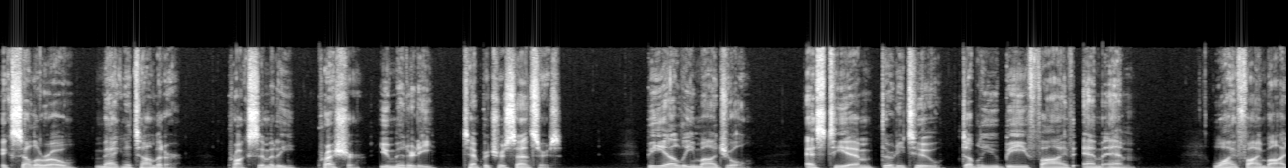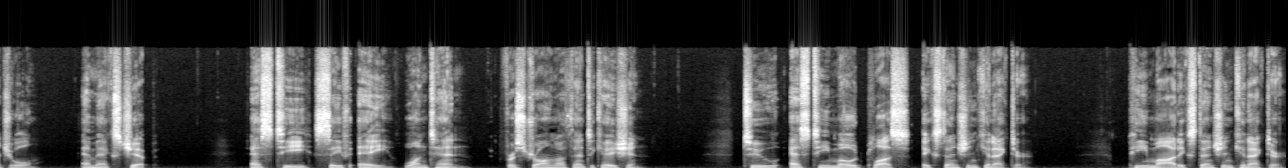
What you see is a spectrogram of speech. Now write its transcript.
accelerometer, magnetometer, proximity, pressure, humidity, temperature sensors, BLE module, STM32WB5MM, Wi-Fi module, MXCHIP, ST Safe A110 for strong authentication, 2 STMod Plus extension connector, PMOD extension connector,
